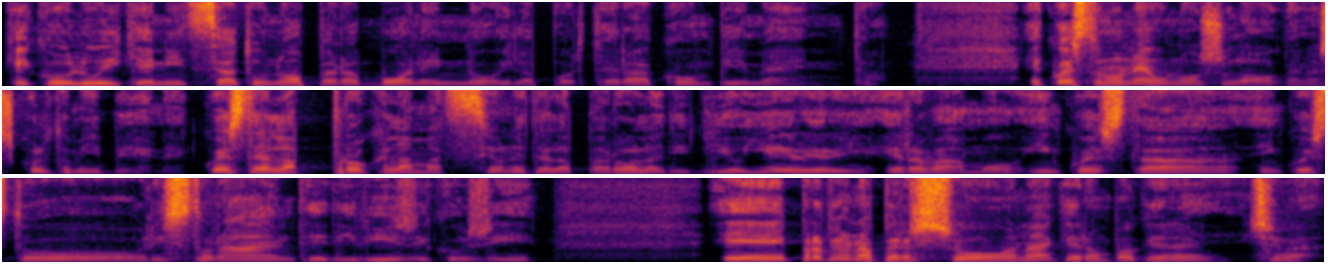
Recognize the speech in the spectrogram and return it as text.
che colui che ha iniziato un'opera buona in noi la porterà a compimento. E questo non è uno slogan, ascoltami bene, questa è la proclamazione della parola di Dio. Ieri eravamo in, questa, in questo ristorante divisi così, e proprio una persona che era un po' che diceva,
